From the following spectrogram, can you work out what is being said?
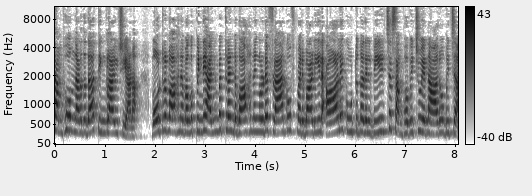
സംഭവം നടന്നത് തിങ്കളാഴ്ചയാണ്. മോട്ടോർ വാഹന വകുപ്പിന്റെ അൻപത്തിരണ്ട് വാഹനങ്ങളുടെ ഫ്ളാഗ് ഓഫ് പരിപാടിയിൽ ആളെ കൂട്ടുന്നതിൽ വീഴ്ച സംഭവിച്ചു എന്ന് ആരോപിച്ച്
